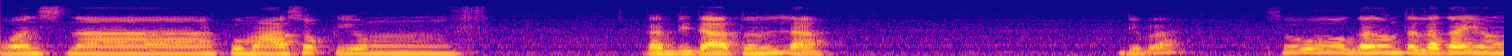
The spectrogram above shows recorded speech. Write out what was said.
Once na pumasok yung kandidato nila. Di ba? So, ganun talaga yung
